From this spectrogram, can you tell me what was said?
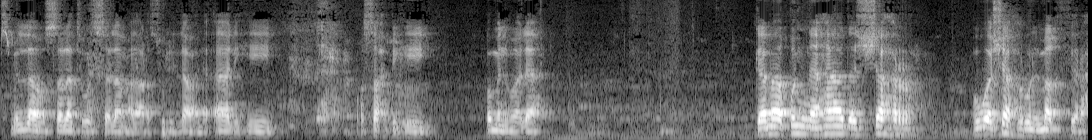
بسم الله والصلاة والسلام على رسول الله وعلى آله وصحبه ومن والاه. كما قلنا هذا الشهر هو شهر المغفرة.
